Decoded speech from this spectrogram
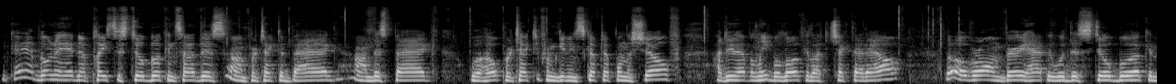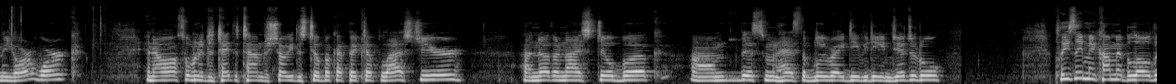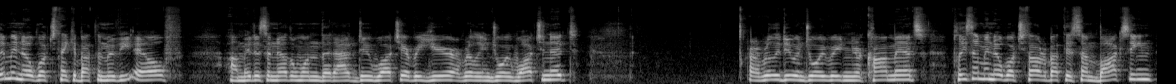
Okay, I'm going ahead and I placed the steelbook inside this um, protective bag. Um, this bag will help protect it from getting scuffed up on the shelf. I do have a link below if you'd like to check that out. But overall, I'm very happy with this steelbook and the artwork. And I also wanted to take the time to show you the steelbook I picked up last year. Another nice steelbook. Um, this one has the Blu-ray, DVD, and digital. Please leave me a comment below. Let me know what you think about the movie Elf. Um, it is another one that I do watch every year. I really enjoy watching it. I really do enjoy reading your comments. Please let me know what you thought about this unboxing.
